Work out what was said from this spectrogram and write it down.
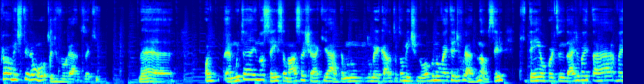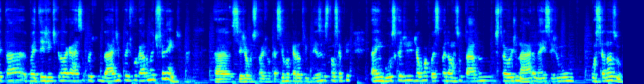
provavelmente terão outros advogados aqui. Né? É muita inocência nossa achar que ah, estamos num, num, mercado totalmente novo, não vai ter advogado. Não, se ele que tem a oportunidade, vai tá, vai tá, vai ter gente que não agarrar essa oportunidade para advogado não é diferente. Né? Uh, seja o Instituto de Advocacia ou qualquer outra empresa, eles estão sempre uh, em busca de, de alguma coisa que vai dar um resultado extraordinário né, e seja um, um oceano azul.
